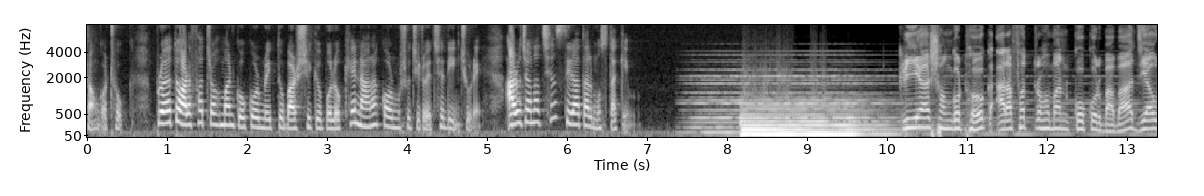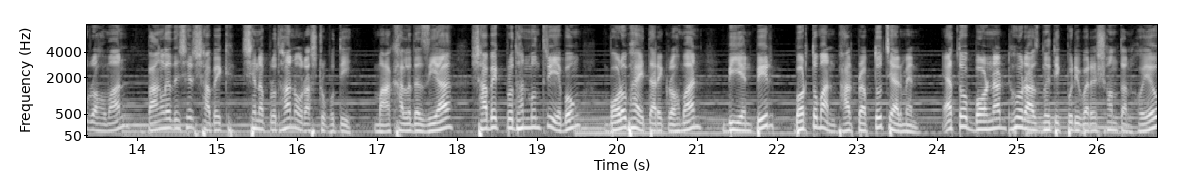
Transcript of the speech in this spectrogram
সংগঠক। প্রয়াত আরাফাত রহমান কোকোর মৃত্যুবার্ষিকী উপলক্ষে নানা কর্মসূচি রয়েছে দিন জুড়ে আরও জানাচ্ছেন সিরাত আল মুস্তাকিম। ক্রিয়া সংগঠক আরাফাত রহমান কোকোর বাবা জিয়াউর রহমান, বাংলাদেশের সাবেক সেনাপ্রধান ও রাষ্ট্রপতি মা খালেদা জিয়া, সাবেক প্রধানমন্ত্রী এবং বড় ভাই তারেক রহমান, বিএনপির বর্তমান ভারপ্রাপ্ত চেয়ারম্যান। এত বর্ণাঢ্য রাজনৈতিক পরিবারের সন্তান হয়েও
